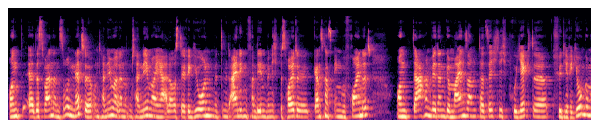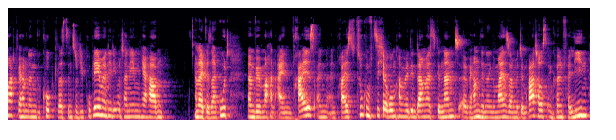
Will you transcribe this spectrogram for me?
Und äh, das waren dann so nette Unternehmerinnen und Unternehmer hier alle aus der Region. Mit, mit einigen von denen bin ich bis heute ganz, ganz eng befreundet. Und da haben wir dann gemeinsam tatsächlich Projekte für die Region gemacht. Wir haben dann geguckt, was sind so die Probleme, die die Unternehmen hier haben. Und halt gesagt, gut, ähm, wir machen einen Preis, einen, einen Preis Zukunftssicherung haben wir den damals genannt. Äh, wir haben den dann gemeinsam mit dem Rathaus in Köln verliehen.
